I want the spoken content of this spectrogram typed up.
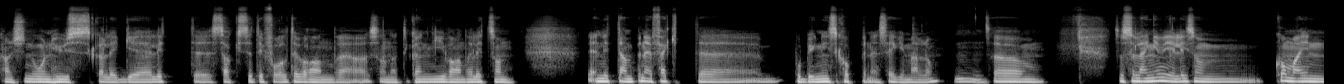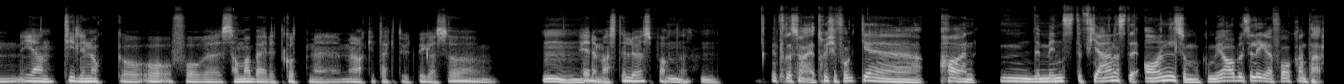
Kanskje noen hus skal ligge litt eh, sakset i forhold til hverandre, sånn at de kan gi hverandre litt sånn en litt dempende effekt eh, på bygningskroppene seg imellom. Mm. Så, så så lenge vi liksom kommer inn igjen tidlig nok og, og, og får eh, samarbeidet godt med, med arkitekt og utbygger, så Mm. er det meste løsbart. Mm. Altså. Mm. Interessant. Jeg tror ikke folk eh, har en mm, det minste, fjerneste anelse om hvor mye arbeid som ligger i forkant her,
